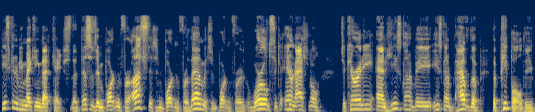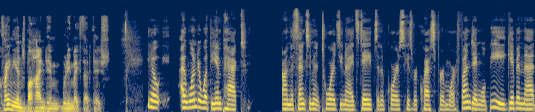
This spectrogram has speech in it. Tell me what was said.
he's going to be making that case that this is important for us, it's important for them, it's important for world international security, and he's going to be he's going to have the the people, the Ukrainians behind him when he makes that case. You know, I wonder what the impact on the sentiment towards the United States and, of course, his request for more funding will be, given that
